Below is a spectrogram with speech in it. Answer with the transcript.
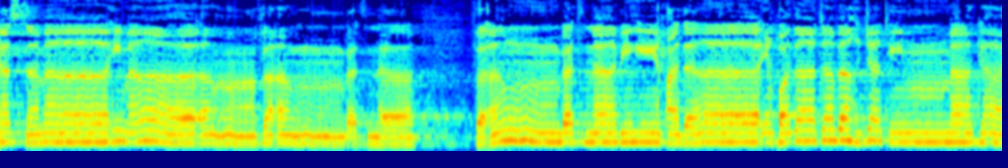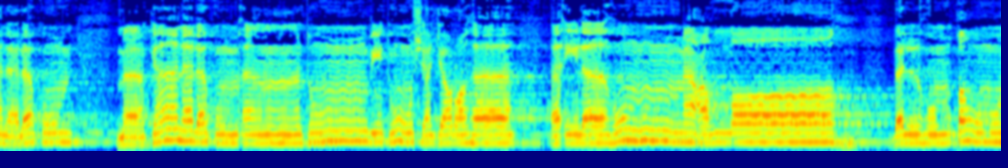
السَّمَاءِ مَاءً فَأَنبَتْنَا فأنبتنا به حدائق ذات بهجة ما كان لكم ما كان لكم أن تنبتوا شجرها أإله مع الله بل هم قوم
